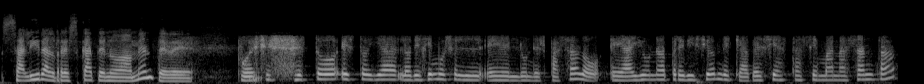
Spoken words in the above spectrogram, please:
salir al rescate nuevamente de pues esto, esto ya lo dijimos el, el lunes pasado. Eh, hay una previsión de que a ver si hasta Semana Santa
